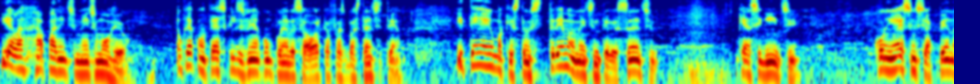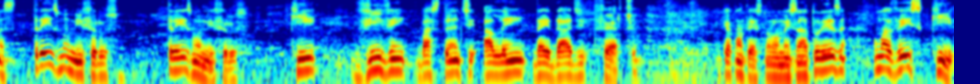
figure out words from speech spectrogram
E ela aparentemente morreu. o que acontece é que eles vêm acompanhando essa orca faz bastante tempo. E tem aí uma questão extremamente interessante, que é a seguinte: conhecem-se apenas três mamíferos, três mamíferos que vivem bastante além da idade fértil. O que acontece normalmente na natureza, uma vez que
